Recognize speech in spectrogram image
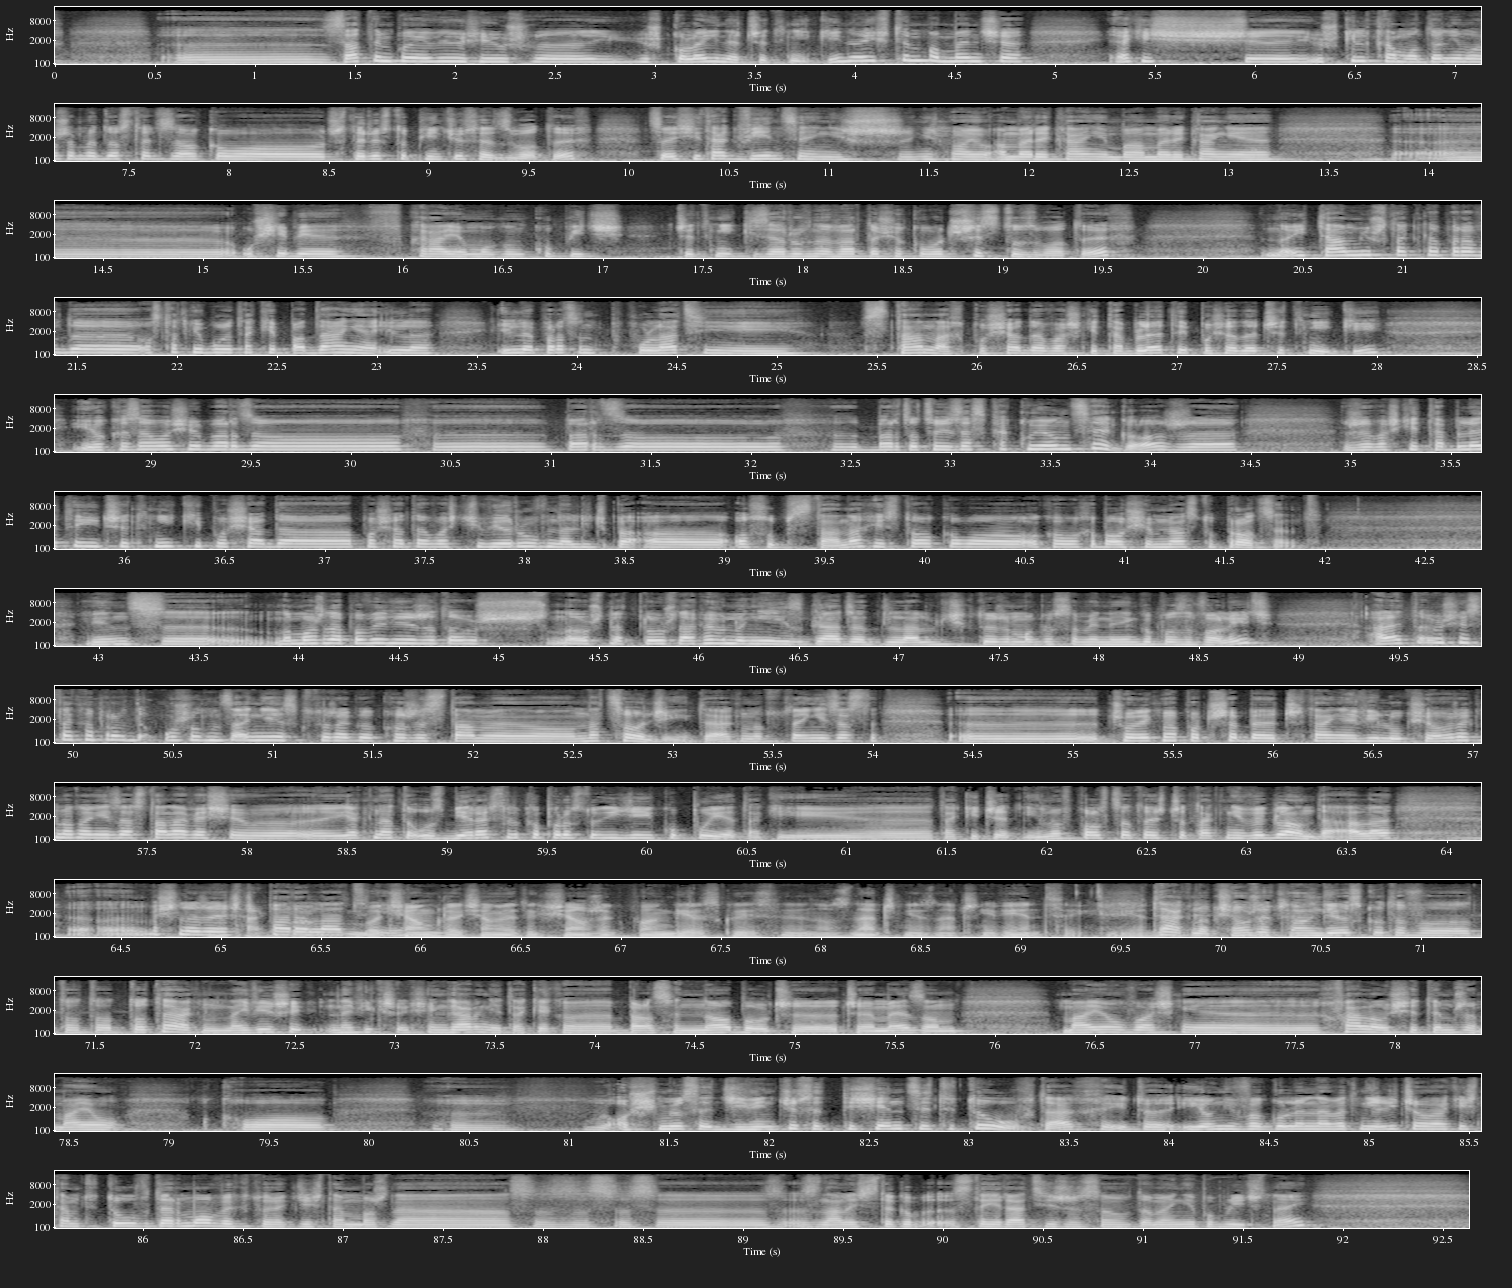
Za tym pojawiły się już, e, już kolejne czytniki, no i w tym momencie jakieś już kilka modeli możemy dostać za około 400-500 zł, co jest i tak więcej niż, niż mają Amerykanie, bo Amerykanie u siebie w kraju mogą kupić czytniki za równowartość około 300 zł. No i tam już tak naprawdę ostatnio były takie badania, ile, ile procent populacji w Stanach posiada właśnie tablety, posiada czytniki i okazało się bardzo, e, bardzo, bardzo coś zaskakującego, że, że właśnie tablety i czytniki posiada, posiada właściwie równa liczba e, osób w Stanach, jest to około, około chyba 18%. Więc e, no można powiedzieć, że to już, no już, to już na pewno nie jest gadżet dla ludzi, którzy mogą sobie na niego pozwolić, ale to już jest tak naprawdę urządzenie, z którego korzystamy no, na co dzień. Tak? No tutaj nie zast- e, człowiek ma potrzebę czytania wielu książek, no to nie zastanawia się, e, jak na to uzbierać, tylko po prostu idzie i kupuje taki, taki czytnik. No w Polsce to jeszcze tak nie wygląda, ale myślę, że No jeszcze tak, parę bo, lat... Bo i- ciągle, ciągle tych książek po angielsku jest no, znacznie, znacznie więcej. Jednak. Tak, no książek po angielsku to, to, to, to tak, największej, największej największe księgarnie, tak jak Barnes Noble czy, czy Amazon, mają właśnie, chwalą się tym, że mają około 800-900 tysięcy tytułów, tak? I, to, I oni w ogóle nawet nie liczą jakichś tam tytułów darmowych, które gdzieś tam można z, z, z, znaleźć z, tego, z tej racji, że są w domenie publicznej.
